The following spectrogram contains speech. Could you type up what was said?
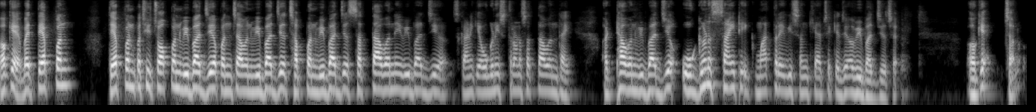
ઓકે, ભાઈ ત્રેપન ત્રેપન પછી ચોપન વિભાજ્ય, પંચાવન વિભાજ્ય, છપ્પન વિભાજ્ય, સત્તાવન વિભાજ્ય. કારણ કે ઓગણીસ, ત્રણ સત્તાવન થાય. અઠ્ઠાવન વિભાજ્ય, ઓગણસાઠ એક માત્ર એવી સંખ્યા છે કે જે અવિભાજ્ય છે. ઓકે, ચલો.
